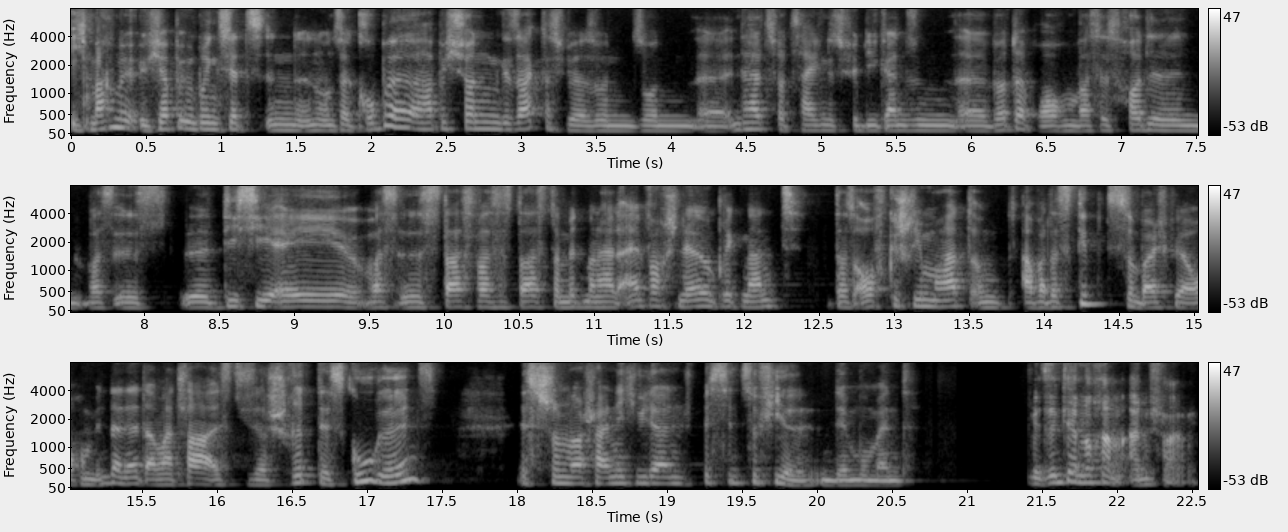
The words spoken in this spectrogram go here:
ich mache mir, ich habe übrigens jetzt in, in unserer Gruppe habe ich schon gesagt, dass wir so ein, so ein äh, Inhaltsverzeichnis für die ganzen äh, Wörter brauchen. Was ist Hoddeln? Was ist äh, DCA? Was ist das? Was ist das? Damit man halt einfach schnell und prägnant das aufgeschrieben hat. Und aber das gibt's zum Beispiel auch im Internet. Aber klar ist dieser Schritt des Googlens ist schon wahrscheinlich wieder ein bisschen zu viel in dem Moment. Wir sind ja noch am Anfang.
